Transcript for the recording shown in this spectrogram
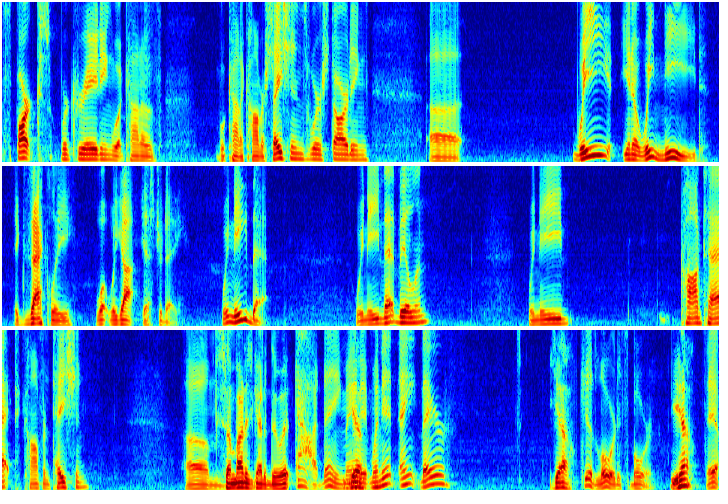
sparks we're creating, what kind of what kind of conversations we're starting. Uh, we, you know, we need exactly what we got yesterday. We need that. We need that villain. We need contact, confrontation. Somebody's got to do it. God dang, man. Yeah. It, when it ain't there, Yeah. good Lord, it's boring. Yeah. Yeah,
